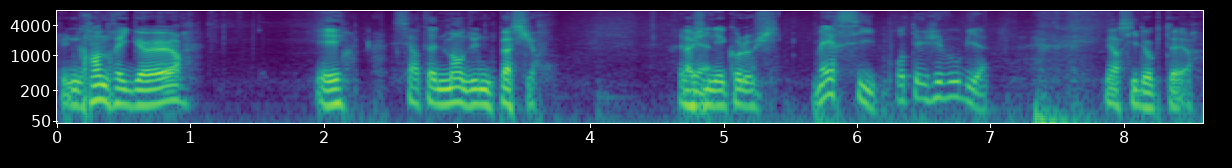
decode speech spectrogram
d'une grande rigueur et certainement d'une passion. La gynécologie. Merci, protégez-vous bien. Merci docteur.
